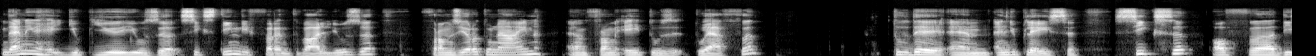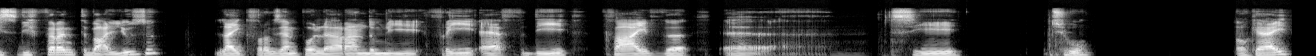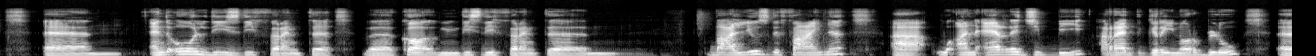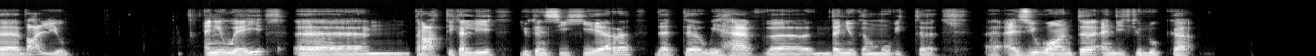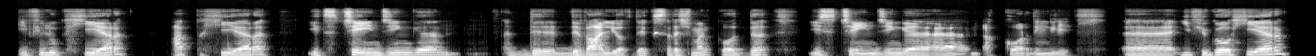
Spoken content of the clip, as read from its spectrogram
Then you, you, you use 16 different values from 0 to 9 and from A to, Z, to F to the um, and you place six of uh, these different values like for example uh, randomly 3 F D 5 uh, C two okay? Um, and all these different uh, uh, these different um, values define uh, an RGB, red, green, or blue uh, value. Anyway, um, practically, you can see here that uh, we have, uh, then you can move it as you want. And if you look, if you look here, up here it's changing um, the the value of the hexadecimal code is changing uh, accordingly. Uh, if you go here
